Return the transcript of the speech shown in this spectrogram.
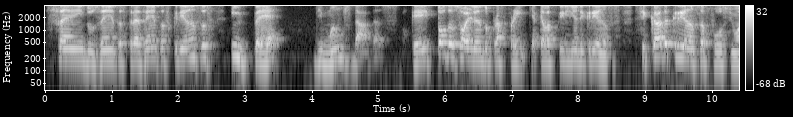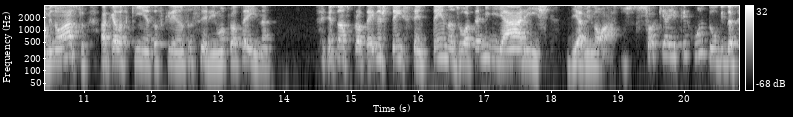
100, 200, 300 crianças em pé de mãos dadas, ok? Todas olhando para frente, aquela filinha de crianças. Se cada criança fosse um aminoácido, aquelas 500 crianças seriam uma proteína. Então, as proteínas têm centenas ou até milhares de aminoácidos. Só que aí fica uma dúvida.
